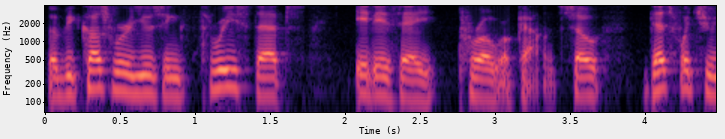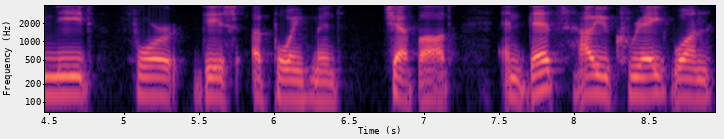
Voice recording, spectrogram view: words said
But because we're using three steps, it is a Pro account. So that's what you need for this appointment chatbot. And that's how you create one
